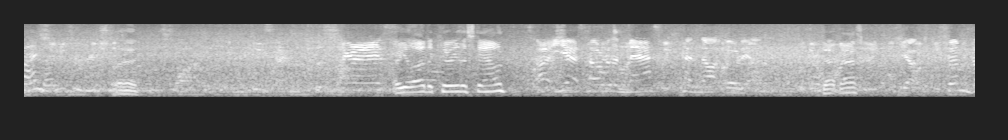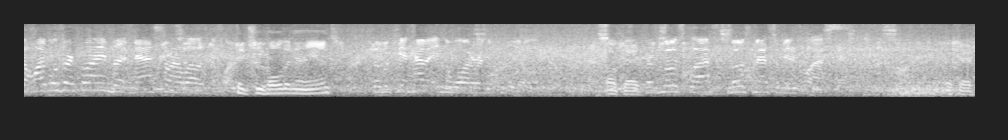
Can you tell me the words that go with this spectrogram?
Fine. As soon as you reach the Go ahead. Are you allowed to carry this down? Uh, yes, however, the mask cannot go down. That mask? Yeah, swim goggles are fine, but masks aren't allowed in the park. Can she hold it in her hands? So we can't have it in the water in the pool. Okay. Because most glass, most masks are made of glass. Okay.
